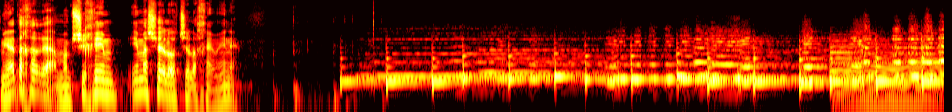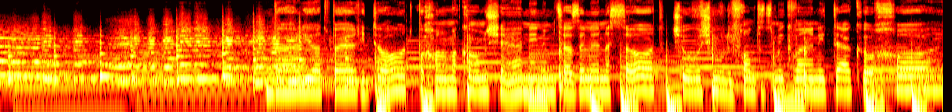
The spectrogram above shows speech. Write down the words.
מיד אחריה, ממשיכים עם השאלות שלכם, הנה. בעליות בירידות, בכל מקום שאני נמצא זה לנסות שוב ושוב לבחון את עצמי כבר אין איתה כוחות וואו,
